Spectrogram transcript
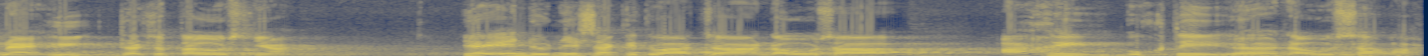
nehi dan seterusnya. Ya Indonesia gitu aja. Ndak usah akhi ukti. Ya ndak usah lah.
